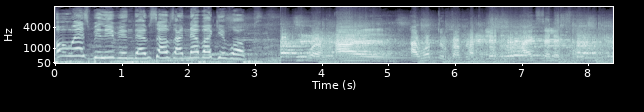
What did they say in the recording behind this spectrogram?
always believe in themselves and never give up. Well, I, I want to congratulate Her Excellency,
